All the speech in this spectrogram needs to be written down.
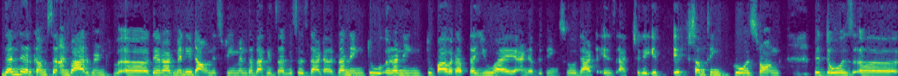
Then there comes the environment. Uh, there are many downstream and the backend services that are running to running to power up the UI and everything. So that is actually if if something goes wrong with those uh,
